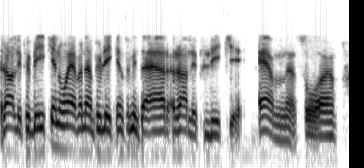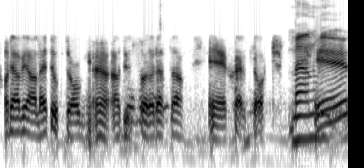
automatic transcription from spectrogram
rallypubliken och även den publiken som inte är rallypublik än. Så och där har vi alla ett uppdrag eh, att utföra detta, eh, självklart. Men vi, Eh,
